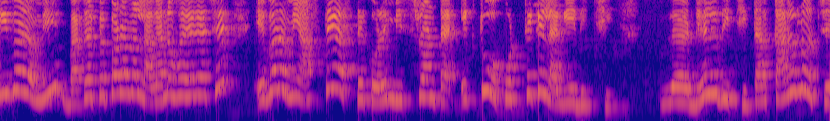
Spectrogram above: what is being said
এইবার আমি বাটার পেপার আমার লাগানো হয়ে গেছে। এবার আমি আস্তে আস্তে করে মিশ্রণটা একটু ওপর থেকে লাগিয়ে দিচ্ছি ঢেলে দিচ্ছি। তার কারণ হচ্ছে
